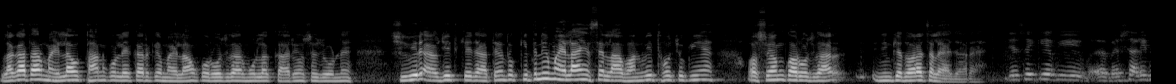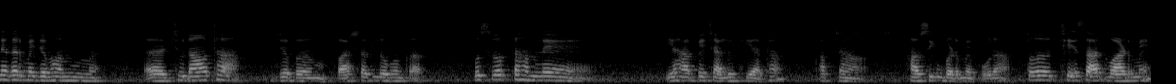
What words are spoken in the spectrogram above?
लगातार महिला उत्थान को लेकर के महिलाओं को रोज़गार मूलक कार्यों से जोड़ने शिविर आयोजित किए जाते हैं तो कितनी महिलाएँ इससे लाभान्वित हो चुकी हैं और स्वयं का रोज़गार इनके द्वारा चलाया जा रहा है? जैसे कि अभी वैशाली नगर में जब हम चुनाव था, जब पार्षद लोगों का, उस वक्त हमने यहाँ पे चालू किया था, अपना हाउसिंग बोर्ड में पूरा तो छः सात वार्ड में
